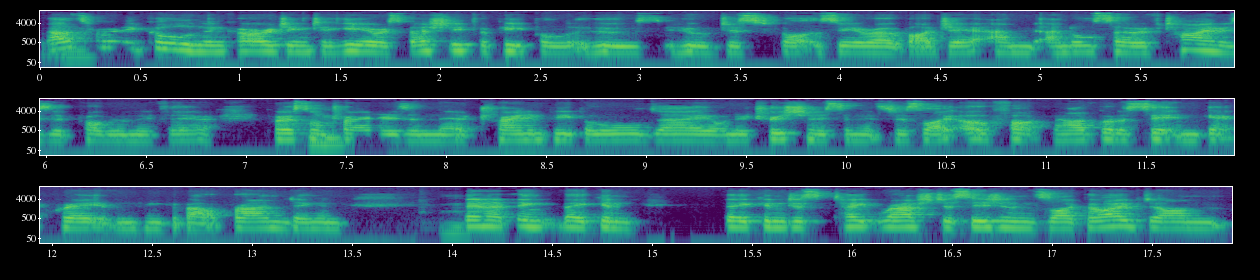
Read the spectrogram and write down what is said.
That's really cool and encouraging to hear, especially for people who's who've just got zero budget and and also if time is a problem, if they're personal mm-hmm. trainers and they're training people all day or nutritionists and it's just like, oh fuck, now I've got to sit and get creative and think about branding and mm-hmm. then I think they can they can just take rash decisions like I've done,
